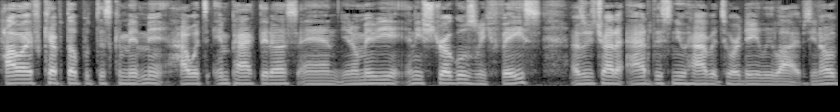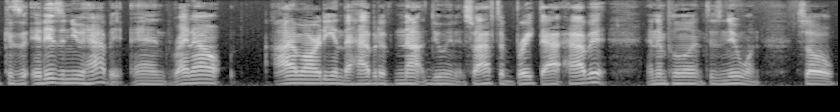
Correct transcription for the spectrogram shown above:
how I've kept up with this commitment, how it's impacted us, and you know, maybe any struggles we face as we try to add this new habit to our daily lives, you know, because it is a new habit. And right now, I'm already in the habit of not doing it. So I have to break that habit and implement this new one. So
